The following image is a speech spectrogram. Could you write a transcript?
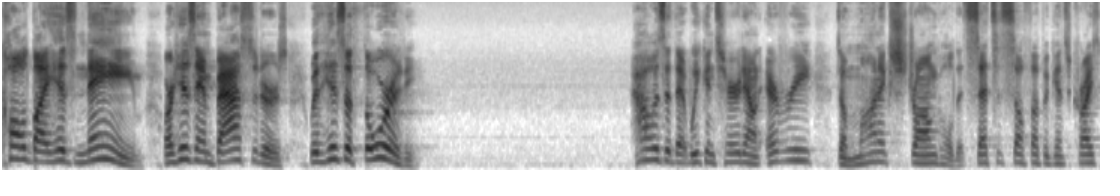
called by his name, are his ambassadors with his authority. How is it that we can tear down every demonic stronghold that sets itself up against Christ?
